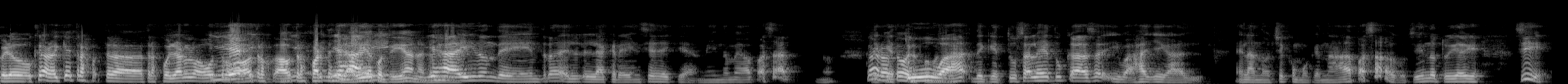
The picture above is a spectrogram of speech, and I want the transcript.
Pero, claro, hay que traspolarlo a, otro, a, otros, a otras partes de la vida cotidiana. Y es ahí donde entra la creencia de que a mí no me va a pasar. Claro, de que, tú vas, de que tú sales de tu casa y vas a llegar en la noche como que nada ha pasado, siendo tu día bien. Sí,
